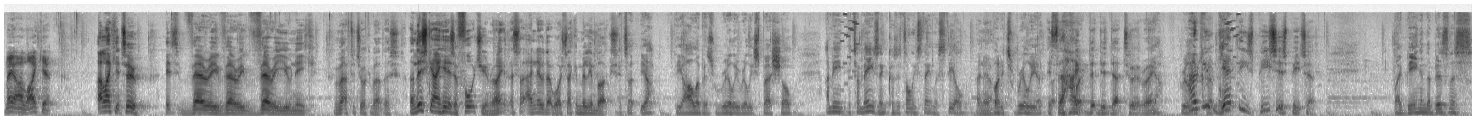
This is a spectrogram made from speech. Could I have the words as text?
Mate, I like it. I like it too. It's very, very, very unique. We might have to talk about this. And this guy here is a fortune, right? That's, I know that watch, like a million bucks. It's a yeah. The olive is really really special. I mean, it's amazing because it's only stainless steel. I know. but it's really a, It's the hype that did that to it, right? Yeah, really How do you get these pieces, Peter? by being in the business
